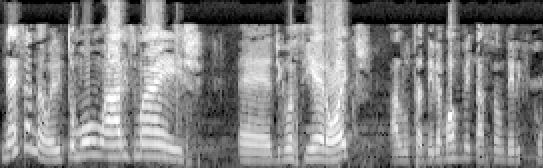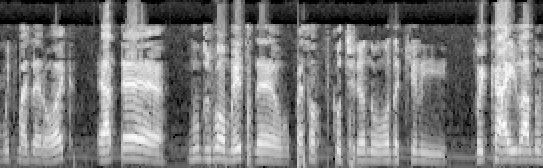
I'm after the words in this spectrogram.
Nessa não, ele tomou um ares mais, é, digamos assim, heróicos. A luta dele, a movimentação dele ficou muito mais heróica. É até num dos momentos, né? O pessoal ficou tirando onda que ele foi cair lá no,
